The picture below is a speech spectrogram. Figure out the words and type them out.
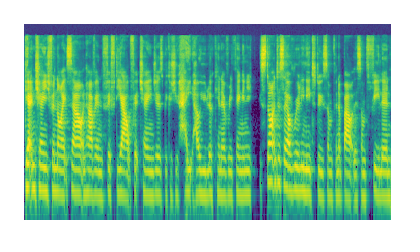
getting changed for nights out and having 50 outfit changes because you hate how you look and everything. And you're starting to say, I really need to do something about this. I'm feeling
